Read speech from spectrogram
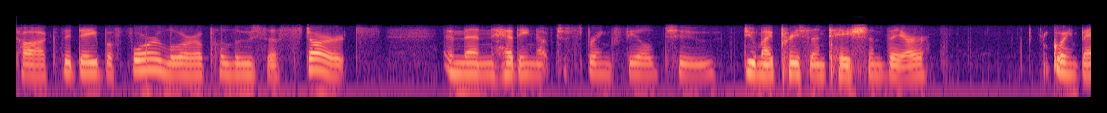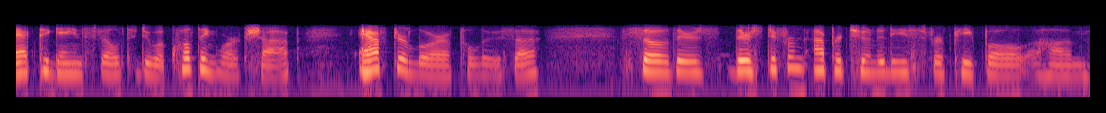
talk the day before Laurapalooza starts, and then heading up to Springfield to do my presentation there. Going back to Gainesville to do a quilting workshop after Laurapalooza. So there's there's different opportunities for people um,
